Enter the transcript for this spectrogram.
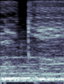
okay.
